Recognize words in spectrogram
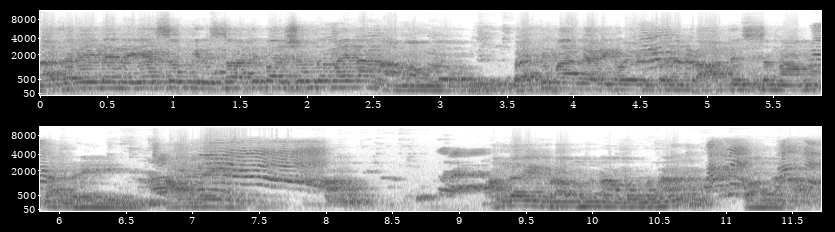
నజరేడైన యేసు క్రీస్తు అతి పరిశుద్ధమైన నామంలో బ్రతిమాలి అడిగి వేడుకొని ప్రార్థిస్తున్నాం తండ్రి. ఆమె అందరికి ప్రభు నామమున వందనాలు.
